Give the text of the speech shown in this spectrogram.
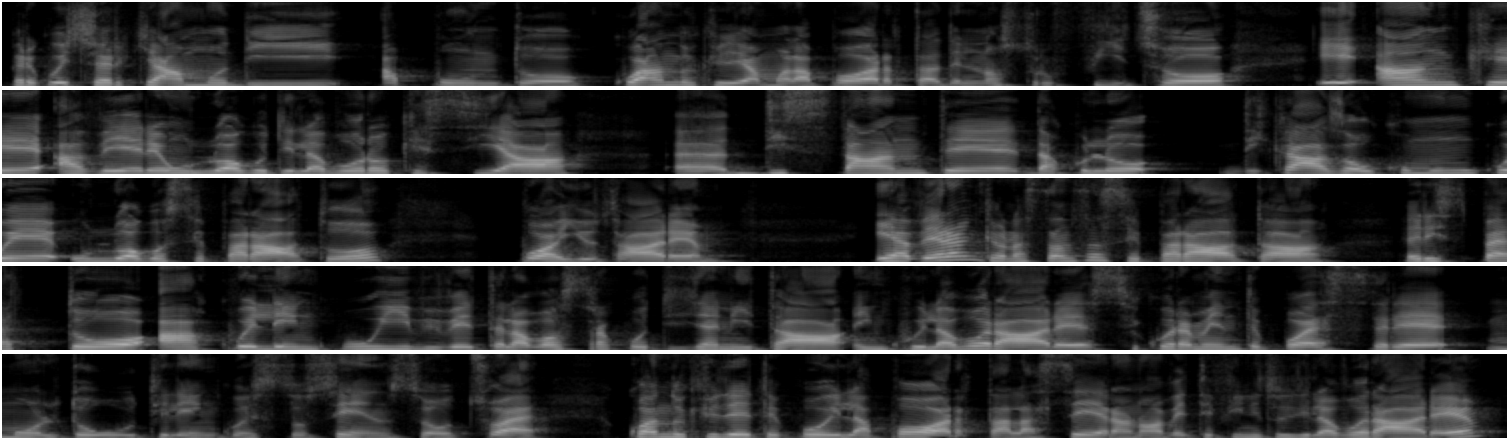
Per cui cerchiamo di, appunto, quando chiudiamo la porta del nostro ufficio e anche avere un luogo di lavoro che sia eh, distante da quello di casa o comunque un luogo separato, può aiutare. E avere anche una stanza separata rispetto a quelle in cui vivete la vostra quotidianità, in cui lavorare, sicuramente può essere molto utile in questo senso, cioè quando chiudete poi la porta la sera, no, avete finito di lavorare,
